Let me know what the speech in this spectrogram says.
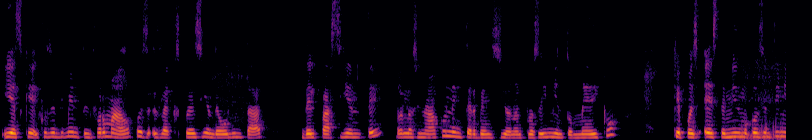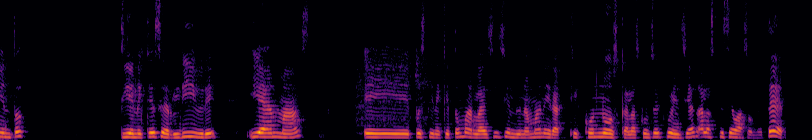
Y es que el consentimiento informado, pues es la expresión de voluntad del paciente relacionada con la intervención o el procedimiento médico, que pues este mismo consentimiento tiene que ser libre y además eh, pues tiene que tomar la decisión de una manera que conozca las consecuencias a las que se va a someter.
